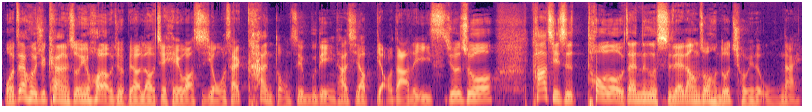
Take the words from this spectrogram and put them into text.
我再回去看的时候，因为后来我就比较了解黑娃事件，我才看懂这部电影它其实要表达的意思，就是说它其实透露在那个时代当中很多球员的无奈。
